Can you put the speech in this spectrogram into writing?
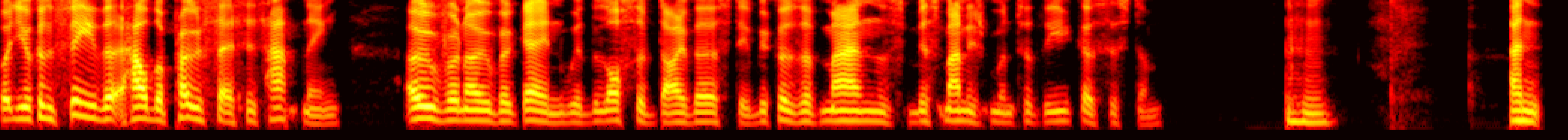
But you can see that how the process is happening over and over again with the loss of diversity because of man's mismanagement of the ecosystem. hmm And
